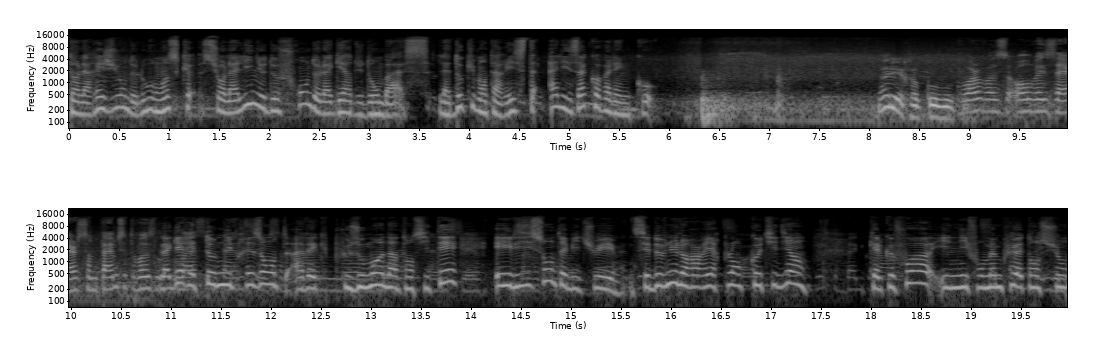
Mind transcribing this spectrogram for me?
dans la région de Louhansk, sur la ligne de front de la guerre du Donbass. La documentariste Alisa Kovalenko. La guerre est omniprésente avec plus ou moins d'intensité et ils y sont habitués. C'est devenu leur arrière-plan quotidien. Quelquefois, ils n'y font même plus attention.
